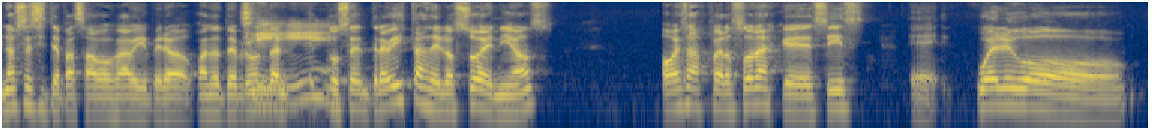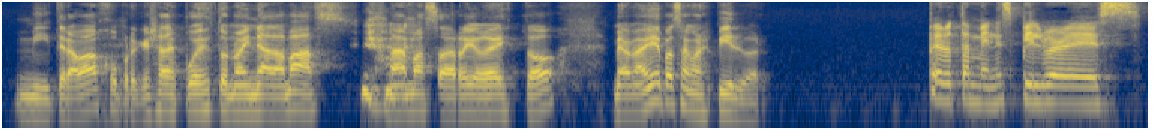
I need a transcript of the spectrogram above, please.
No sé si te pasa a vos, Gaby, pero cuando te preguntan Sí. tus entrevistas de los sueños, o esas personas que decís, cuelgo mi trabajo porque ya después de esto no hay nada más, nada más arriba de esto, a mí me pasa con Spielberg. Pero también Spielberg es,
